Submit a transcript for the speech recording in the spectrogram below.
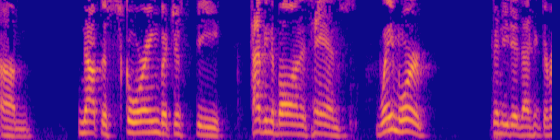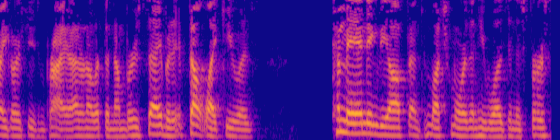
Um, not the scoring, but just the having the ball in his hands way more than he did, I think, the regular season prior. I don't know what the numbers say, but it felt like he was commanding the offense much more than he was in his first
